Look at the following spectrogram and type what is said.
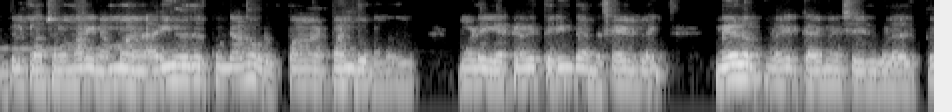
அப்துல் கலாம் சொன்ன மாதிரி நம்ம அறிவதற்குண்டான ஒரு பண்பு நமது மூளை ஏற்கனவே தெரிந்த அந்த செயல்களை மேலும் உலகிற்கு அருமை செய்து கொள்வதற்கு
